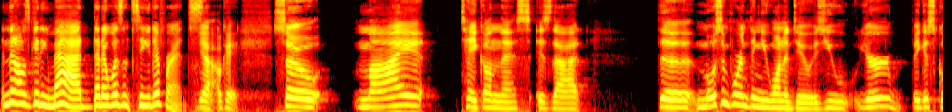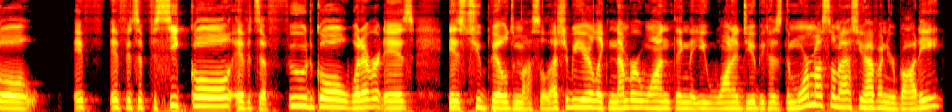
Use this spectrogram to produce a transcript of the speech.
And then I was getting mad that I wasn't seeing a difference. Yeah, okay. So my take on this is that the most important thing you want to do is you your biggest goal if if it's a physique goal, if it's a food goal, whatever it is, is to build muscle. That should be your like number one thing that you want to do because the more muscle mass you have on your body,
